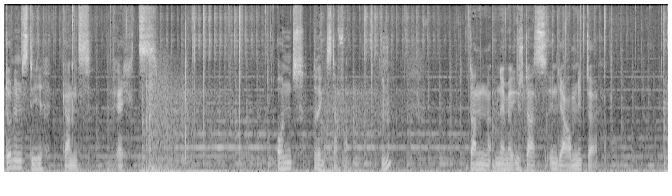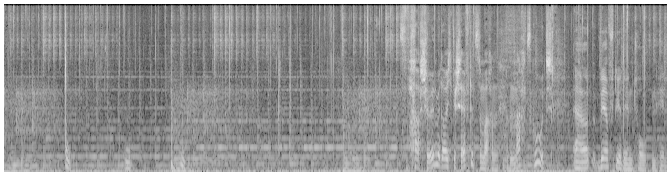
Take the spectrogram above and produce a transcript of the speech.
Du nimmst die ganz rechts und trinkst davon. Mhm. Dann nehme ich das in der Mitte. Es war schön, mit euch Geschäfte zu machen. Macht's gut. Er wirft dir den Token hin.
